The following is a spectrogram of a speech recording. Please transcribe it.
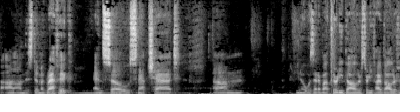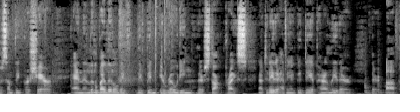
on, on, this demographic. And so Snapchat, um, you know, was at about thirty dollars, thirty-five dollars or something per share. And then little by little, they've they've been eroding their stock price. Now today they're having a good day. Apparently, they're they're up.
